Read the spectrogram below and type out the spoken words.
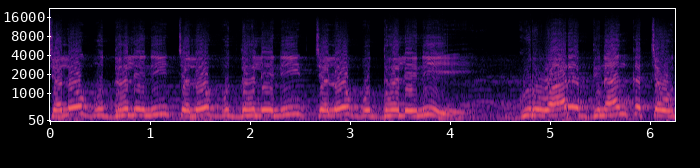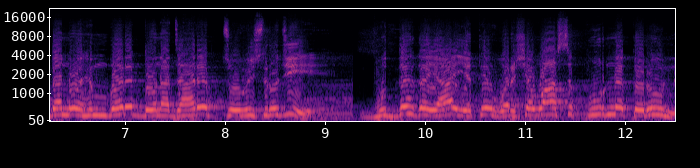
चलो बुद्ध लेणी चलो बुद्ध लेणी चलो बुद्ध लेणी गुरुवार दिनांक चौदा नोव्हेंबर दोन हजार चोवीस रोजी. बुद्ध गया येथे वर्षवास पूर्ण करून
